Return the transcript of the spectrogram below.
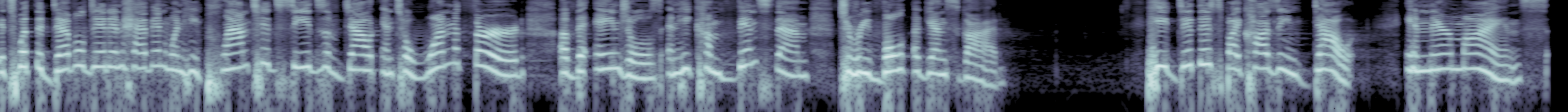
It's what the devil did in heaven when he planted seeds of doubt into one third of the angels and he convinced them to revolt against God. He did this by causing doubt in their minds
